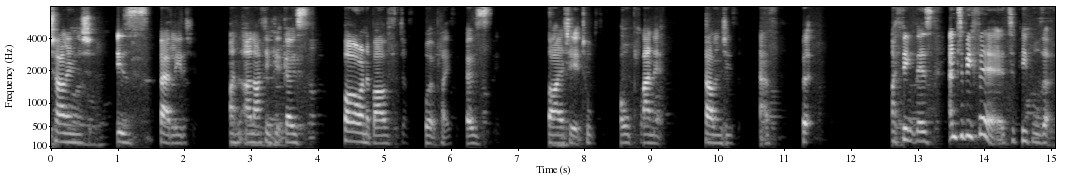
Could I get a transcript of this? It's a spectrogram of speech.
challenge is bad leadership, and, and I think it goes far and above just the workplace. It goes society, it talks the whole planet, challenges that we have. But I think there's, and to be fair to people that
